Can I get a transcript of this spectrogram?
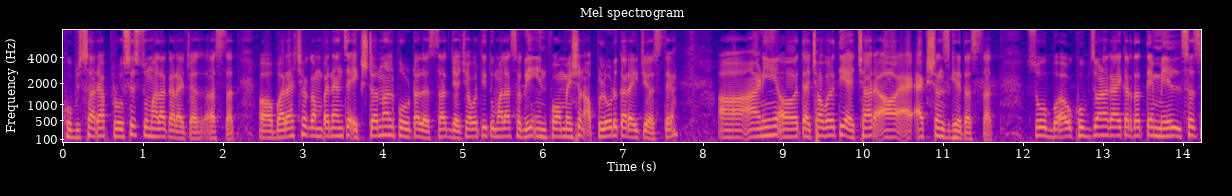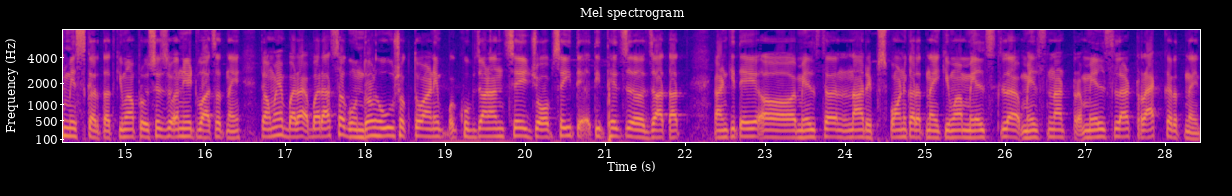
खूप साऱ्या प्रोसेस तुम्हाला करायच्या असतात. बऱ्याचशा कंपन्यांचे एक्सटर्नल पोर्टल असतात ज्याच्यावरती तुम्हाला सगळी इन्फॉर्मेशन अपलोड करायची असते. आणि त्याच्यावरती एच आर ॲक्शन्स घेत असतात. सो ब खूप जणं काय करतात ते मेल्सच मिस करतात किंवा प्रोसेस नीट वाचत नाही. त्यामुळे बरा बराचसा गोंधळ होऊ शकतो आणि खूप जणांचे जॉब्सही ते तिथेच जातात. कारण की ते मेल्सना रिस्पॉन्ड करत नाही किंवा मेल्सला मेल्सना मेल्सला ट्रॅक करत नाहीत.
